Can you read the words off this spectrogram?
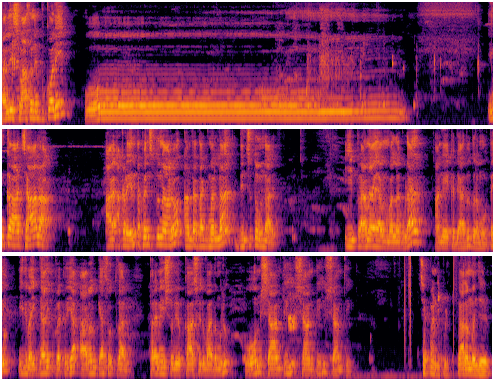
మళ్ళీ శ్వాస నింపుకొని ఓ ఇంకా చాలా అక్కడ ఎంత పెంచుతున్నారో అంత తగ్గమల్లా దించుతూ ఉండాలి. ఈ ప్రాణాయామం వల్ల కూడా అనేక వ్యాధులు దూరమవుతాయి. ఇది వైజ్ఞానిక ప్రక్రియ ఆరోగ్య సూత్రాలు. పరమేశ్వరుని యొక్క ఆశీర్వాదములు. ఓం శాంతి శాంతి శాంతి. చెప్పండి ఇప్పుడు ప్రారంభం చేయండి.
